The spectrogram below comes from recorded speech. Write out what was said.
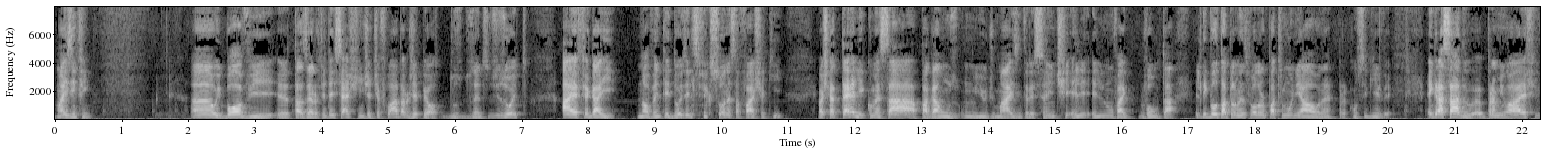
Mas, enfim. Uh, o Ibov está 0,87, a gente já tinha falado, a GPO dos 218. A FHI 92, ele se fixou nessa faixa aqui. Eu acho que até ele começar a pagar um, um yield mais interessante, ele, ele não vai voltar. Ele tem que voltar pelo menos para o valor patrimonial, né? Para conseguir ver. É engraçado, para mim o AF,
